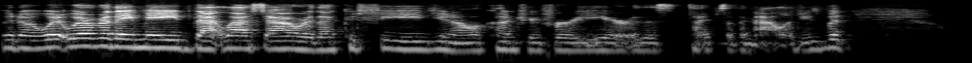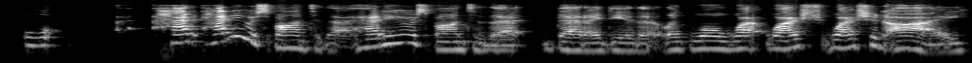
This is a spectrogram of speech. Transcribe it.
you know wh- whatever they made that last hour that could feed you know a country for a year this types of analogies. But how, how do you respond to that? How do you respond to that that idea that like well why why, sh- why should i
